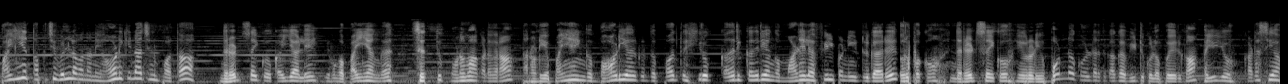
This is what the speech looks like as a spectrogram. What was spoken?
பையன் தப்பிச்சு வெளில வந்தானே. அவனுக்கு என்னாச்சுன்னு பார்த்தா இந்த ரெட் சைக்கோ கையாலே இவங்க பையன் அங்க செத்து குணமா கிடக்குறான். தன்னுடைய பையன் இங்க பாடியா இருக்கிறத பார்த்து ஹீரோ கதறி கதறி அங்க மழையில ஃபீல் பண்ணிட்டு இருக்காரு. ஒரு பக்கம் இந்த ரெட் சைக்கோ இவருடைய பொண்ணை கொள்றதுக்காக வீட்டுக்குள்ள போயிருக்கான். ஐயோ கடைசியா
